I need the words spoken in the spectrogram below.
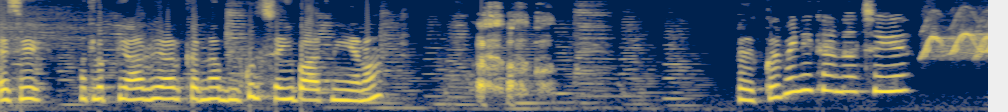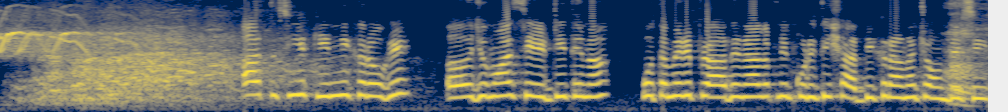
ऐसे मतलब प्यार व्यार करना बिल्कुल सही बात नहीं है ना। बिल्कुल भी नहीं करना चाहिए। आ, तुसी यकीन नहीं करोगे? ਜੋ ਮਾਂ ਸੇਠ ਜੀ ਤੇ ਨਾ ਉਹ ਤਾਂ ਮੇਰੇ ਭਰਾ ਦੇ ਨਾਲ ਆਪਣੀ ਕੁੜੀ ਦੀ ਸ਼ਾਦੀ ਕਰਾਉਣਾ ਚਾਹੁੰਦੇ ਸੀ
